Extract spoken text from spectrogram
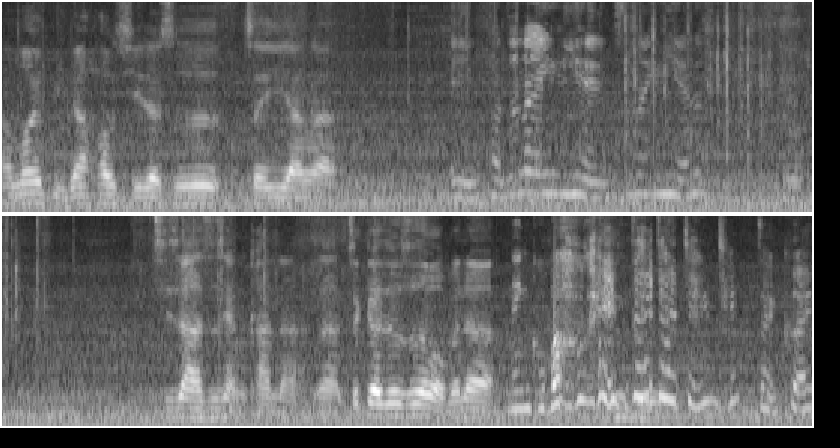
阿乐比较好奇的是这一样啊，哎，反正那个一年吃那一年的其实还是想看的、那这个就是我们的，灵菇包，快再再讲讲讲快。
